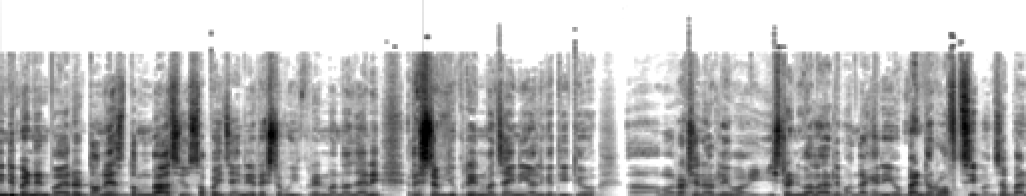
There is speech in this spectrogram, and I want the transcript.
इन्डिपेन्डेन्ट भएर दनेस दनबास यो सबै चाहिँ नि रेस्ट अफ युक्रेनमा नजाने रेस्ट अफ युक्रेनमा चाहिँ नि अलिकति त्यो अब रसियनहरूले इस्टर्नवालाहरूले भन्दाखेरि यो ब्यान्डरफ्सी भन्छ बान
